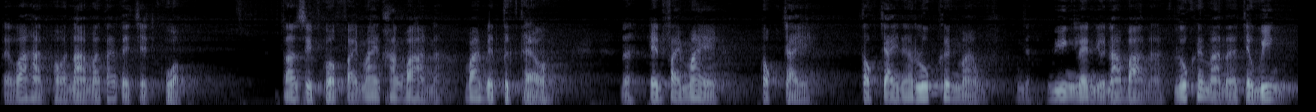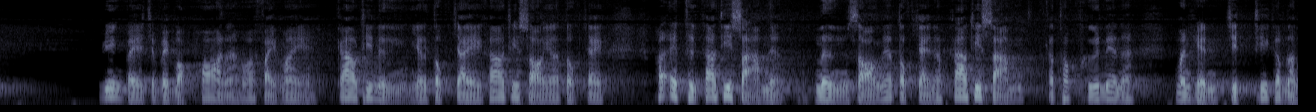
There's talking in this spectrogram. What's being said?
แต่ว่าหัดภาวนามาตั้งแต่เจ็ดขวบ ตอนสิบขวบไฟไหม้ข้างบ้านนะบ้านเป็นตึกแถวนะเห็นไฟไหม้ตกใจ ตกใจเนี่ยลุกขึ้นมา วิ่งเล่นอยู่หน้าบ้านนะลุกขึ้นมานะจะวิ่ง วิ่งไปจะไปบอกพ่อนะว่าไฟไหม้ ก้าวที่หนึ่งยังตกใจก้าวที่สองยังตกใจ เพราะไอ้ถึงก้าวที่สามเนี่ยหนึ่งสองเนี่ยตกใจนะก้าวที่สามกระทบพื้นเนี่ยนะมันเห็นจิตที่กำลัง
